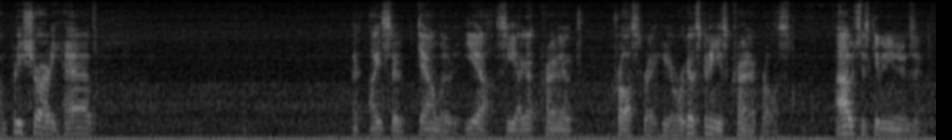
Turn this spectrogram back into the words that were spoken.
I'm pretty sure I already have an ISO downloaded. Yeah, see I got Chrono Cross right here. We're just going to use Chrono Cross. I was just giving you an example.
